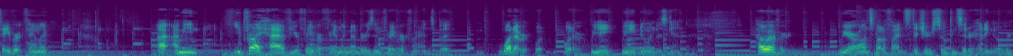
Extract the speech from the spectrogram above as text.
favorite family? I, I mean, you probably have your favorite family members and favorite friends, but whatever, what, whatever. We ain't we ain't doing this again. However, we are on Spotify and Stitcher, so consider heading over.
